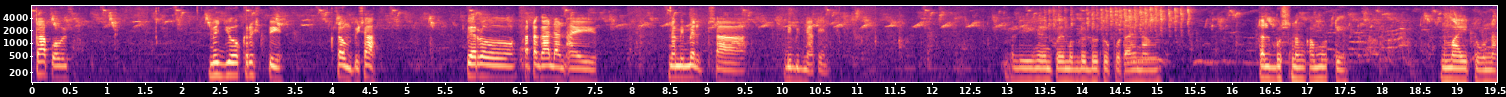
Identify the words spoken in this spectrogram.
Tapos medyo crispy sa umpisa. Pero katagalan ay namimelt sa bibig natin. Bali ngayon po ay magluluto po tayo ng talbos ng kamuti na may tuna.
